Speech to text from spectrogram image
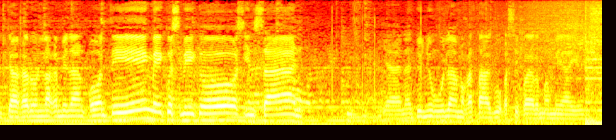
Nagkakaroon lang kami ng konting mekos-mekos, insan. Yan, nandun yung ulam, makatago kasi para mamaya yun.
